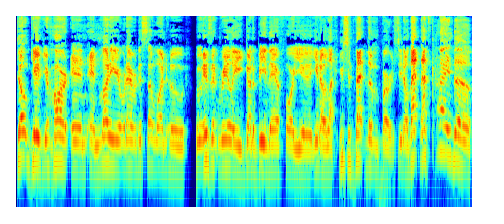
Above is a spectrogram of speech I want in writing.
don't give your heart and and money or whatever to someone who who isn't really gonna be there for you you know like you should vet them first you know that that's kind of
